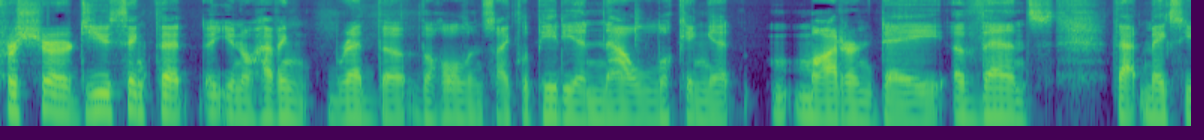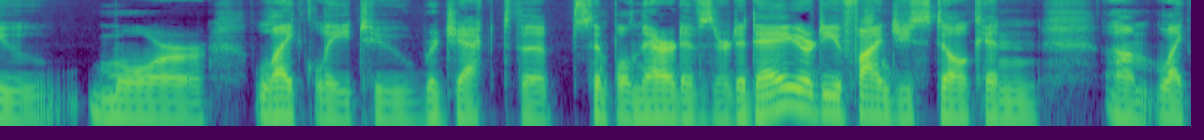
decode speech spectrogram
For sure. Do you think that you know, having read the the whole encyclopedia and now looking at modern day events, that makes you more likely to reject the simple narratives of today, or do you find you still can, um, like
